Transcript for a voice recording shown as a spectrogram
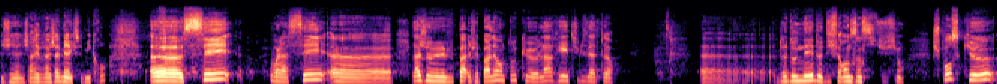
J'arriverai jamais avec ce micro. Euh, c'est voilà, c'est euh, là je vais, parler en tant que là réutilisateur euh, de données de différentes institutions. Je pense que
